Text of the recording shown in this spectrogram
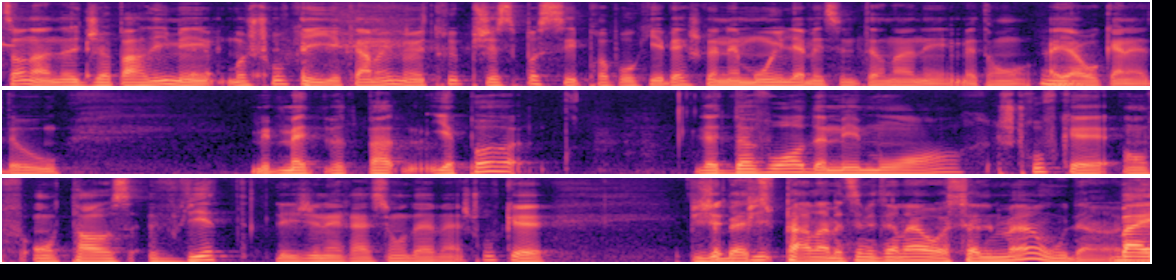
sais, on en a déjà parlé, mais moi, je trouve qu'il y a quand même un truc, puis je sais pas si c'est propre au Québec, je connais moins la médecine mais, mettons, Mm. ailleurs au Canada, ou... mais il n'y a pas le devoir de mémoire. Je trouve qu'on on tasse vite les générations d'avant. Je trouve que... Puis, j'ai- Ben, puis- tu parles en médecine vétérinaire seulement ou dans. ben,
